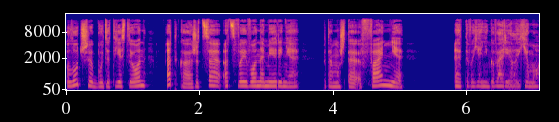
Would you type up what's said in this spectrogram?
лучше будет, если он откажется от своего намерения, потому что Фанни... Этого я не говорила ему.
